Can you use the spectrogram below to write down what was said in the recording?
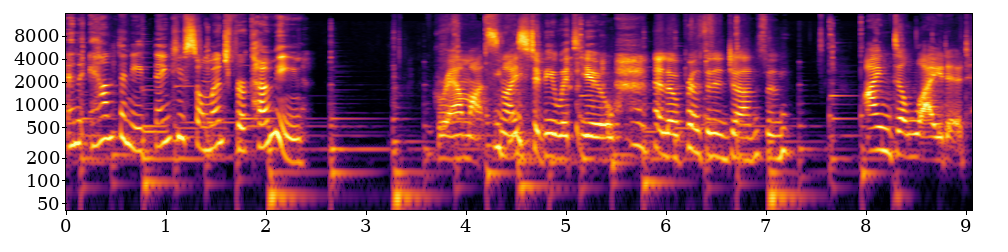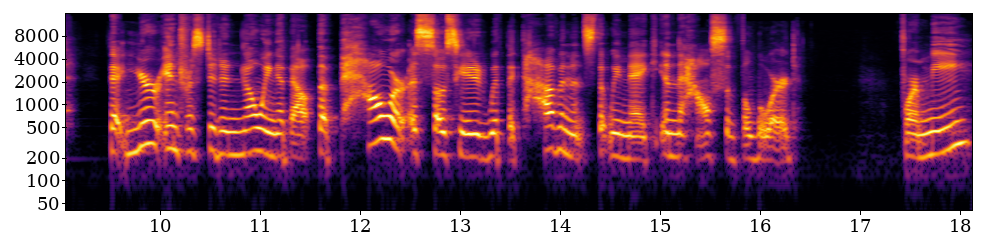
And Anthony, thank you so much for coming. Grandma, it's nice to be with you. Hello, President Johnson. I'm delighted that you're interested in knowing about the power associated with the covenants that we make in the house of the Lord. For me,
